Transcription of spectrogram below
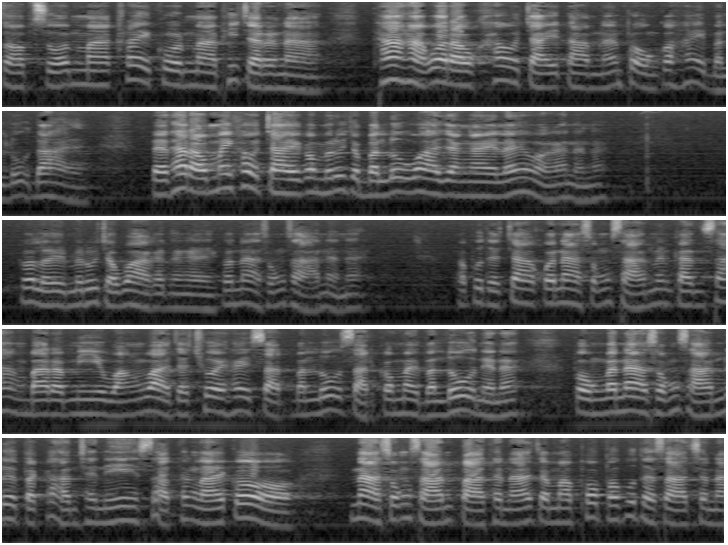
สอบสวนมาใคร่ครวญมาพิจารณา ถ้าหากว่าเราเข้าใจตามนั้น พระองค์ก็ให้บรรลุได้ แต่ถ้าเราไม่เข้าใจก็ไม่รู้จะบรรลุว่ายังไงแล้วว่างั้นนะนะก็เลยไม่รู้จะว่ากันยังไง ก็น่าสงสารน่ะนะ พระพุทธเจ้าก็น่าสงสารเหมือนกันสร้างบารมีหวังว่าจะช่วยให้สัตว์บรรลุสัตว์ก็ไม่บรรลุเนี่ยนะพระองค์ก็น่าสงสารด้วยประการชนีสัตว์ทั้งหลายก็น่าสงสารปรารถนาจะมาพบพระพุทธศาสนา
